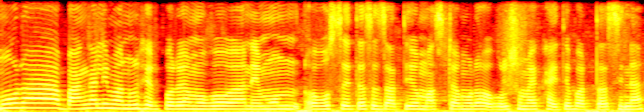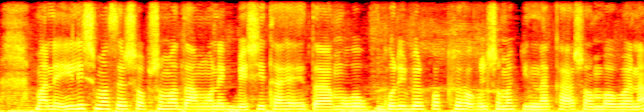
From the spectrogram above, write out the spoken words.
মোরা বাঙালি মানুষ এরপরে মগবান এমন অবস্থায় আছে জাতীয় মাছটা মোরা সকল সময় খাইতে পারতাছি না। মানে ইলিশ মাছের সবসময় দাম অনেক বেশি থাকে, তা গরিবের পক্ষে সকল সময় কিনা খাওয়া সম্ভব হয় না।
